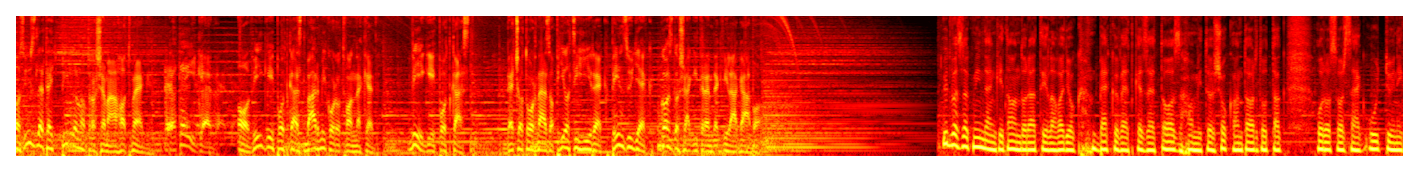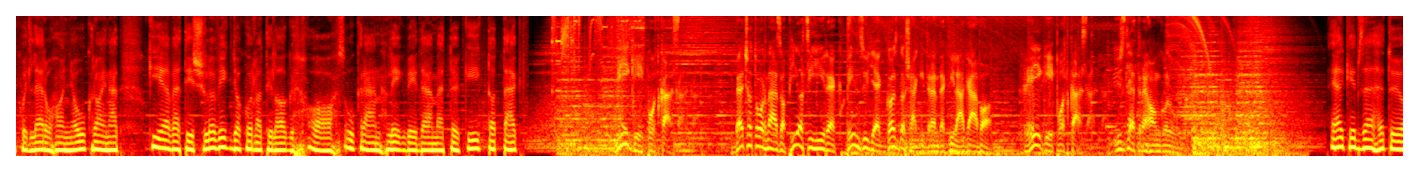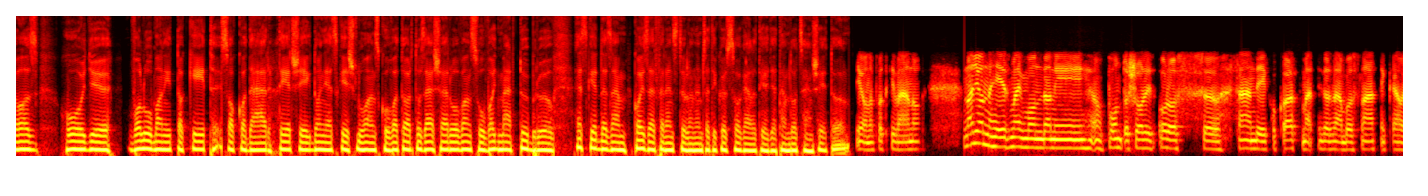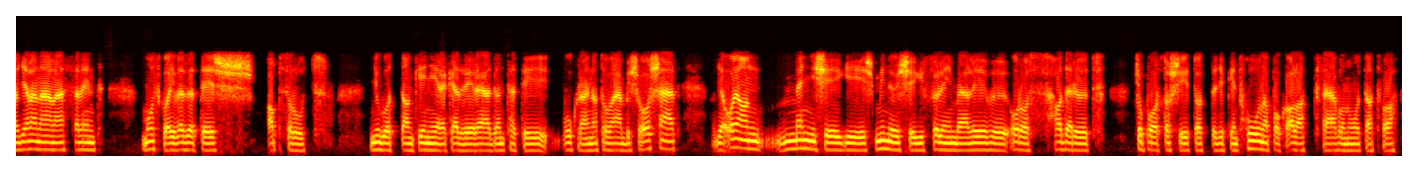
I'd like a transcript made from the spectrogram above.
Az üzlet egy pillanatra sem állhat meg, de te igen. A VG Podcast bármikor ott van neked. VG Podcast. Becsatornáz a piaci hírek, pénzügyek, gazdasági trendek világába. Üdvözlök mindenkit, Andor Attila vagyok. Bekövetkezett az, amitől sokan tartottak. Oroszország úgy tűnik, hogy lerohanja Ukrajnát. Kievet is lövik, gyakorlatilag az ukrán légvédelmet kiiktatták. VG Podcast. Becsatornáz a piaci hírek, pénzügyek, gazdasági trendek világába. VG Podcast. Üzletre hangoló. Elképzelhető az, hogy valóban itt a két szakadár térség Donetsk és Luhansk tartozásáról van szó, vagy már többről? Ezt kérdezem Kajzer Ferenctől, a Nemzeti Közszolgálati Egyetem docensétől. Jó napot kívánok! Nagyon nehéz megmondani a pontos orosz szándékokat, mert igazából azt látni kell, hogy jelenállás szerint moszkvai vezetés abszolút nyugodtan kényére kedvére eldöntheti Ukrajna további sorsát. Ugye olyan mennyiségi és minőségi fölényben lévő orosz haderőt csoportosított egyébként hónapok alatt felvonultatva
